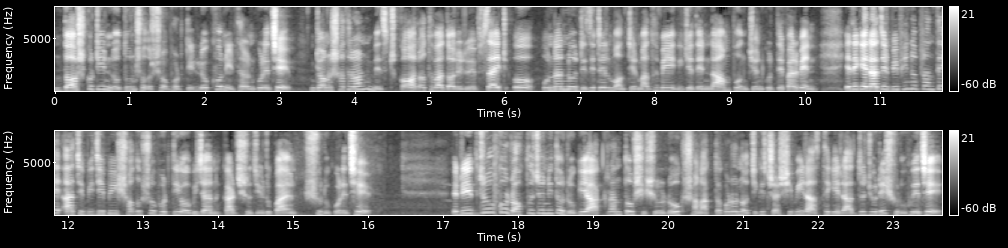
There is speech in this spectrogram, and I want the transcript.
দশ কোটি নতুন সদস্য ভর্তির লক্ষ্য নির্ধারণ করেছে। জনসাধারণ মিসড কল অথবা দলের ওয়েবসাইট ও অন্যান্য ডিজিটাল মঞ্চের মাধ্যমে নিজেদের নাম পঞ্জীয়ন করতে পারবেন। এদিকে রাজ্যের বিভিন্ন প্রান্তে আজ বিজেপি সদস্য ভর্তি অভিযান কার্যসূচি রূপায়ণ শুরু করেছে। হৃদরোগ ও রক্তজনিত রোগে আক্রান্ত শিশুর রোগ, শনাক্তকরণ ও চিকিৎসা শিবির আজ থেকে রাজ্য জুড়ে শুরু হয়েছে।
